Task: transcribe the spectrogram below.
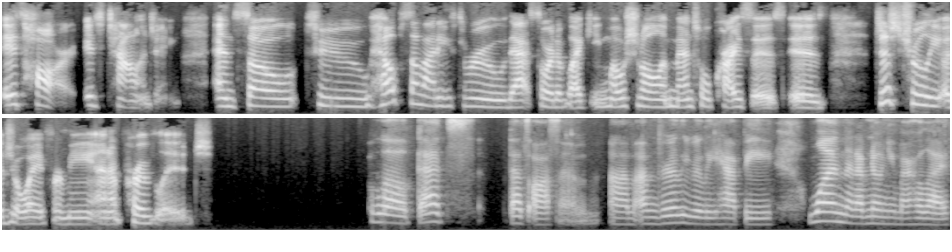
it's hard, it's challenging. And so to help somebody through that sort of like emotional and mental crisis is just truly a joy for me and a privilege. Well, that's that's awesome. Um, I'm really, really happy. One, that I've known you my whole life,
